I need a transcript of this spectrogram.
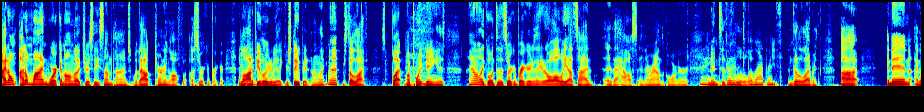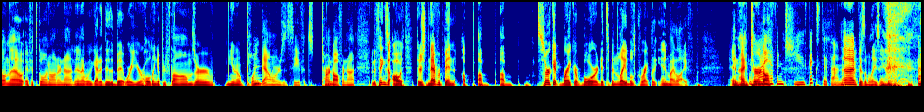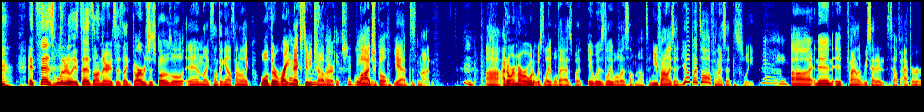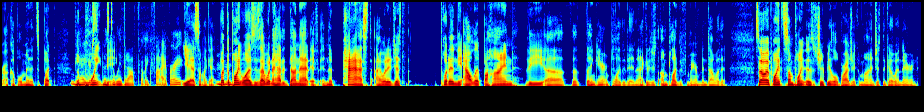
I don't. I don't mind working on electricity sometimes without turning off a circuit breaker. And a lot of people are gonna be like, "You're stupid," and I'm like, eh, "I'm still alive." But my point being is, I don't like going to the circuit breakers. I go all the way outside the house and around the corner Right. and into Go the into little the labyrinth. into the labyrinth. Uh, and then I don't know if it's going on or not. And then we got to do the bit where you're holding up your thumbs or you know pointing Mhm. downwards and see if it's turned off or not. And the things that always there's never been a a, a circuit breaker board that's been labeled correctly in my life. And I turned Why off haven't you fixed it then? uh, because I'm lazy. it says literally, it says on there, it says like garbage disposal and like something else. I'm like, well, they're right That next to each other. like it should be. Logical. Yeah, it's not. Hmm. Uh, I don't remember what it was labeled as, but it was labeled as something else. And you finally said, "Yep, it's off," and I said, "Sweet." Yay. Uh, and then it finally reset itself after a couple of minutes. But the yeah, you're point supposed to leave it off for like five, right? yeah, something like that. But the Mhm. point was, is I wouldn't have had done that if in the past I would have just put in the outlet behind the uh the thing here and plugged it in. I could have just unplugged it from here and been done with it. So at point some point it should be a little project of mine just to go in there and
